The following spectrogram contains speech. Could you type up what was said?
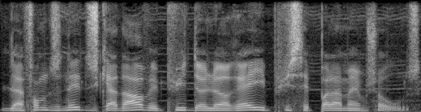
la forme du nez du cadavre, et puis de l'oreille, et puis c'est pas la même chose.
